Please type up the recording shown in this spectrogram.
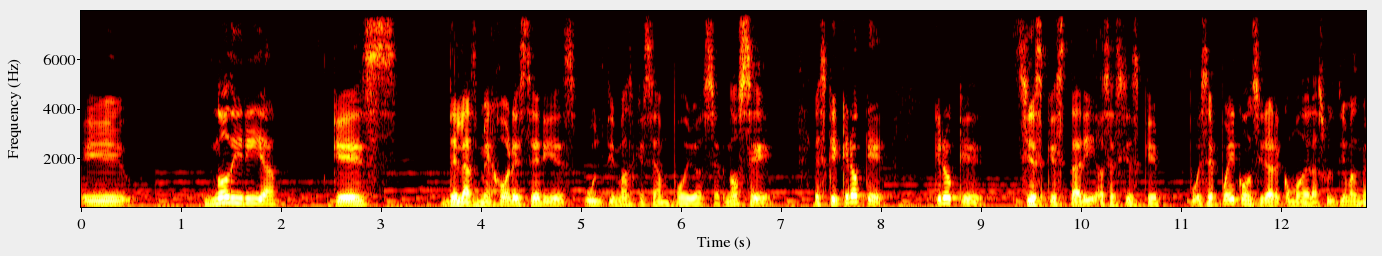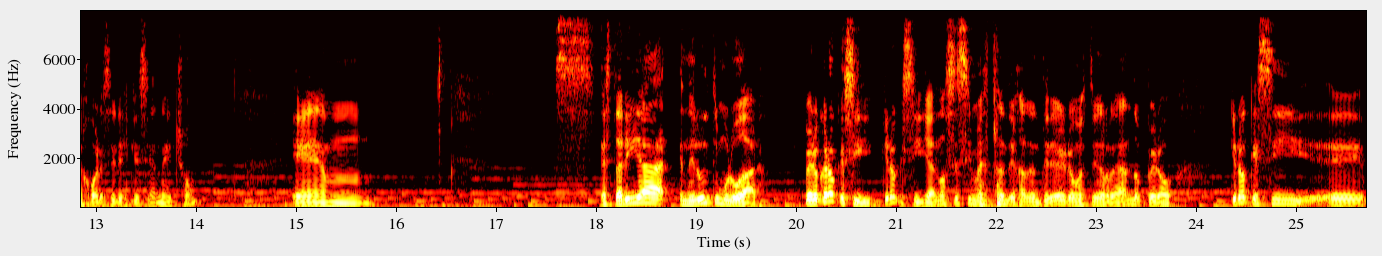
Y no diría que es de las mejores series últimas que se han podido hacer. No sé, es que creo que, creo que si es que estaría, o sea, si es que se puede considerar como de las últimas mejores series que se han hecho. Em, estaría en el último lugar. Pero creo que sí, creo que sí. Ya no sé si me están dejando entendido, creo que me estoy enredando, pero creo que sí. Eh,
